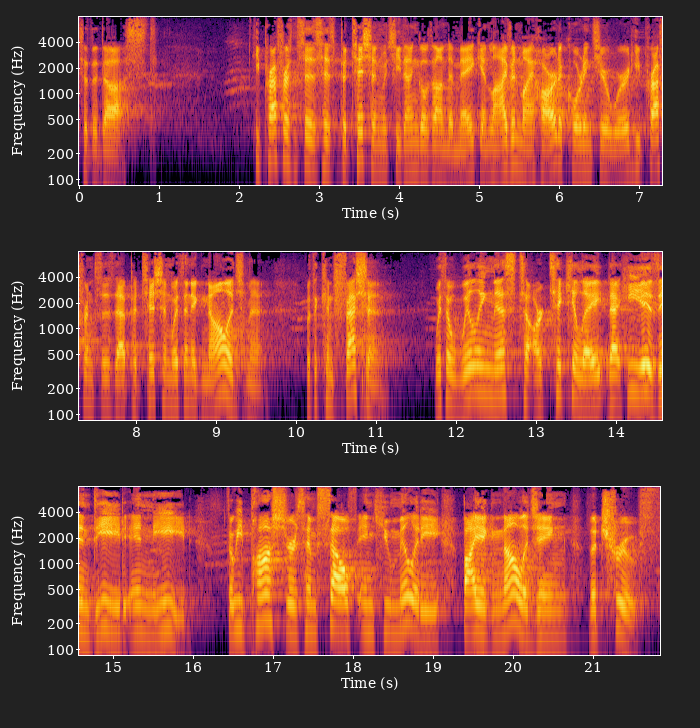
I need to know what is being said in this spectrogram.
to the dust. He preferences his petition, which he then goes on to make, enliven my heart according to your word. He preferences that petition with an acknowledgement, with a confession, with a willingness to articulate that he is indeed in need. So he postures himself in humility by acknowledging the truth.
